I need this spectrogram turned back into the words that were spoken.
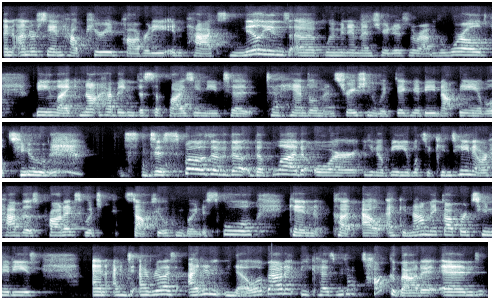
and understand how period poverty impacts millions of women and menstruators around the world being like not having the supplies you need to to handle menstruation with dignity not being able to dispose of the, the blood or you know being able to contain it or have those products which stops people from going to school can cut out economic opportunities and I, I, realized I didn't know about it because we don't talk about it and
